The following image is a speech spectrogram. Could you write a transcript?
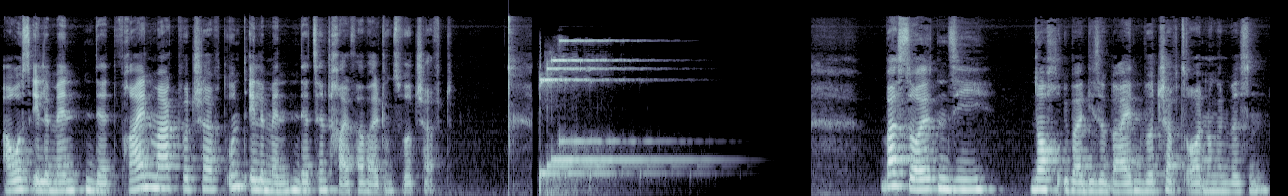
aus Elementen der freien Marktwirtschaft und Elementen der Zentralverwaltungswirtschaft. Was sollten Sie noch über diese beiden Wirtschaftsordnungen wissen?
